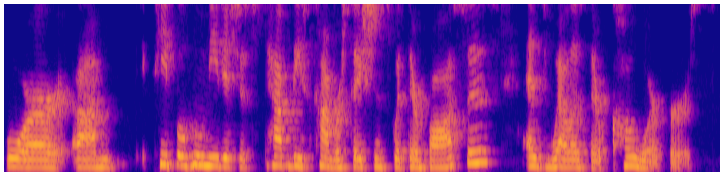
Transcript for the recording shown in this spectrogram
for um, people who needed to have these conversations with their bosses as well as their coworkers.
